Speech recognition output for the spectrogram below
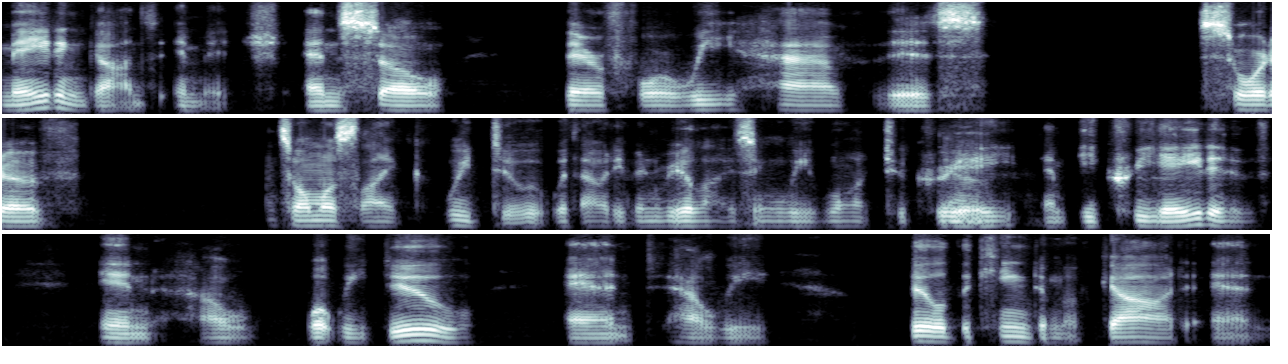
made in God's image. And so, therefore, we have this sort of, it's almost like we do it without even realizing we want to create yeah. and be creative in how, what we do and how we build the kingdom of God. And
